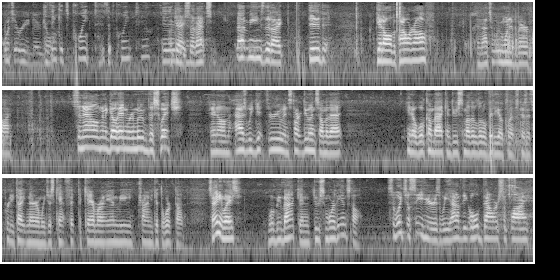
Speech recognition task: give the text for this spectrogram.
What's it read there, Joel? I think it's point. Is it point two? There's Okay, so that's that means that I did get all the power off, and that's what we wanted to verify. So now I'm going to go ahead and remove the switch, and um, as we get through and start doing some of that, you know, we'll come back and do some other little video clips because it's pretty tight in there, and we just can't fit the camera and me trying to get the work done. So, anyways, we'll be back and do some more of the install. So what you'll see here is we have the old power supply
